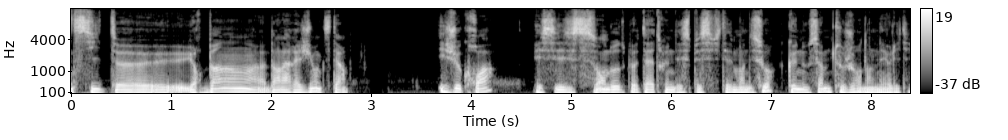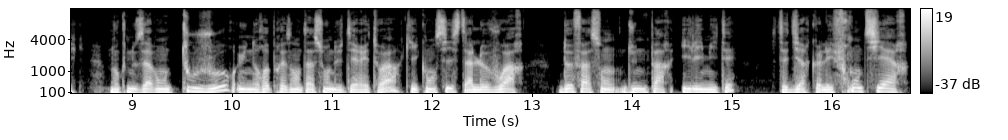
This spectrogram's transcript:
sites urbains dans la région, etc. Et je crois et c'est sans doute peut-être une des spécificités de mon discours, que nous sommes toujours dans le néolithique. Donc nous avons toujours une représentation du territoire qui consiste à le voir de façon d'une part illimitée, c'est-à-dire que les frontières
